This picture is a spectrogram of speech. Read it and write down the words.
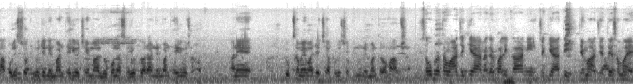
આ પોલીસ ચોકીનું જે નિર્માણ થઈ રહ્યું છે, એમાં લોકોના સહયોગ દ્વારા નિર્માણ થઈ રહ્યું છે અને ટૂંક સમયમાં જે છે આ પોલીસ ચોકીનું નિર્માણ કરવામાં આવશે. સૌપ્રથમ આ જગ્યા નગરપાલિકાની જગ્યા હતી, જેમાં જે તે સમયે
